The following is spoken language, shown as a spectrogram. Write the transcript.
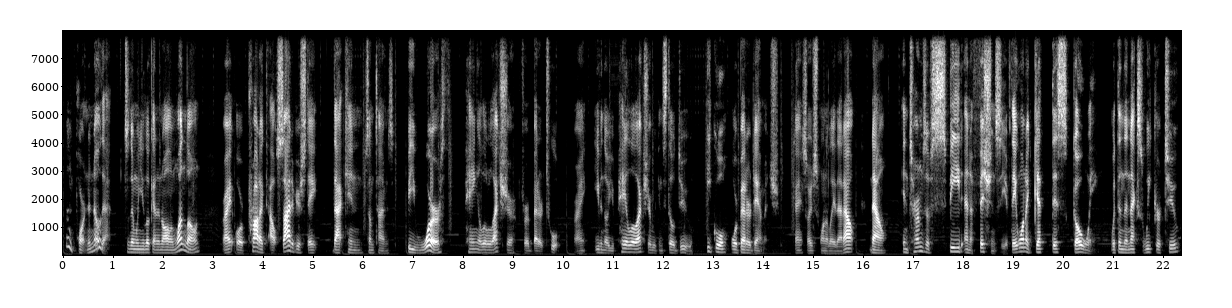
It's important to know that. So then when you look at an all-in-one loan, right, or product outside of your state, that can sometimes be worth paying a little extra for a better tool, right? Even though you pay a little extra, we can still do equal or better damage. Okay, so I just want to lay that out. Now, in terms of speed and efficiency, if they want to get this going within the next week or two,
